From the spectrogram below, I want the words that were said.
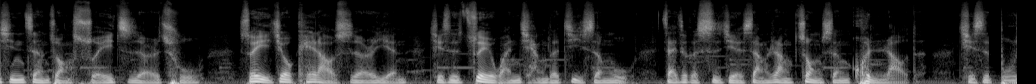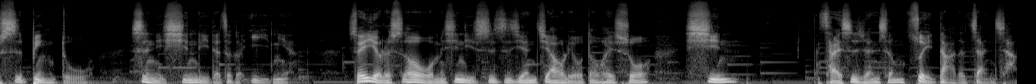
心症状随之而出。所以就 K 老师而言，其实最顽强的寄生物，在这个世界上让众生困扰的。其实不是病毒，是你心里的这个意念。所以有的时候，我们心理师之间交流都会说，心才是人生最大的战场。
